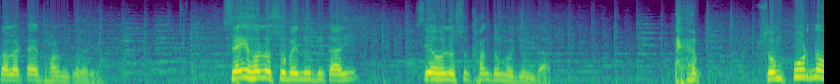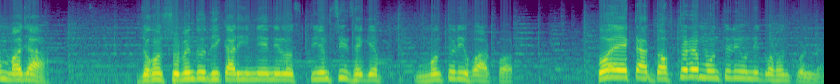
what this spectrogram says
কলারটায় ধারণ করে সেই হলো শুভেন্দু অধিকারী। সে হলো সুকান্ত মজুমদার। সম্পূর্ণ মজা যখন শুভেন্দু অধিকারী নিয়ে নিল টিএমসি থেকে মন্ত্রী হওয়ার পর, কয়েকটা দপ্তরের মন্ত্রী উনি গঠন করলেন।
